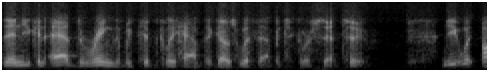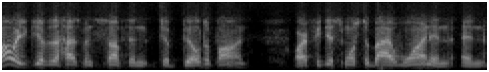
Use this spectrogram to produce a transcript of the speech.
then you can add the ring that we typically have that goes with that particular set too. You always give the husband something to build upon, or if he just wants to buy one and, and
